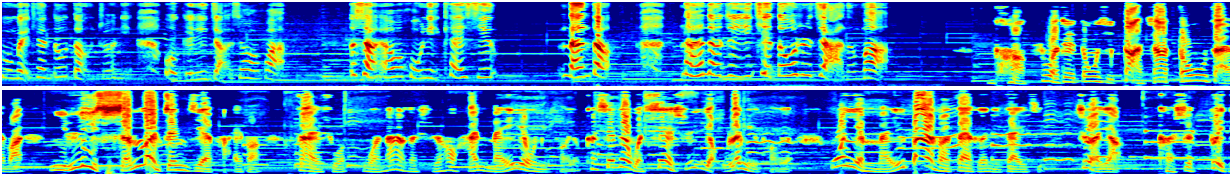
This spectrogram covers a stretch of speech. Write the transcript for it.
我每天都等着你，我给你讲笑话，我想要哄你开心。难道，难道这一切都是假的吗？网络这东西大家都在玩，你立什么贞节牌坊？再说我那个时候还没有女朋友，可现在我现实有了女朋友，我也没办法再和你在一起，这样可是对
